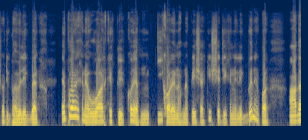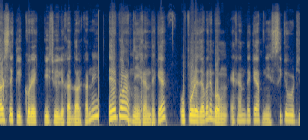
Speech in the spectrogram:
সঠিকভাবে লিখবেন। এরপর এখানে ওয়ার্কে ক্লিক করে আপনি কি করেন, আপনার পেশা কি সেটি এখানে লিখবেন। এরপর আদার্সে ক্লিক করে কিছুই লেখার দরকার নেই। এরপর আপনি এখান থেকে উপরে যাবেন এবং এখান থেকে আপনি সিকিউরিটি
